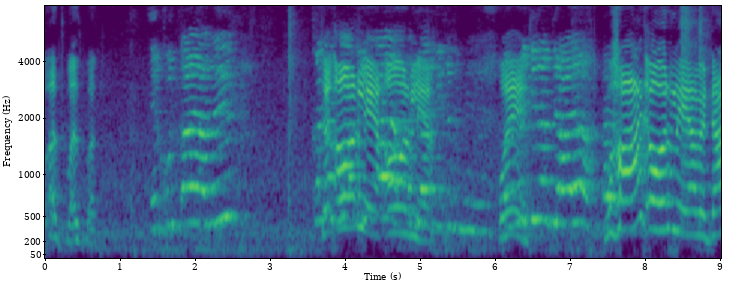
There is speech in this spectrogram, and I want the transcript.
बस बस बस चल, और ले आ, और ले आ। ओए। वहाज और ले आ बेटा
